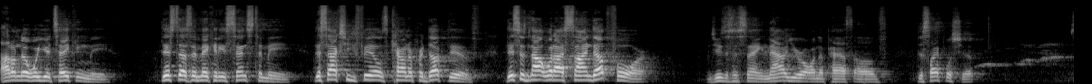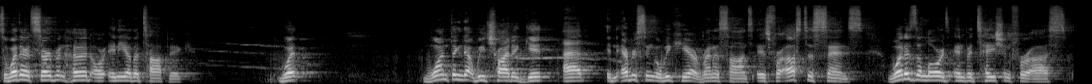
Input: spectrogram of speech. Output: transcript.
I don't know where you're taking me. This doesn't make any sense to me. This actually feels counterproductive. This is not what I signed up for. Jesus is saying, now you're on the path of discipleship. So, whether it's servanthood or any other topic, what one thing that we try to get at in every single week here at Renaissance is for us to sense what is the Lord's invitation for us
